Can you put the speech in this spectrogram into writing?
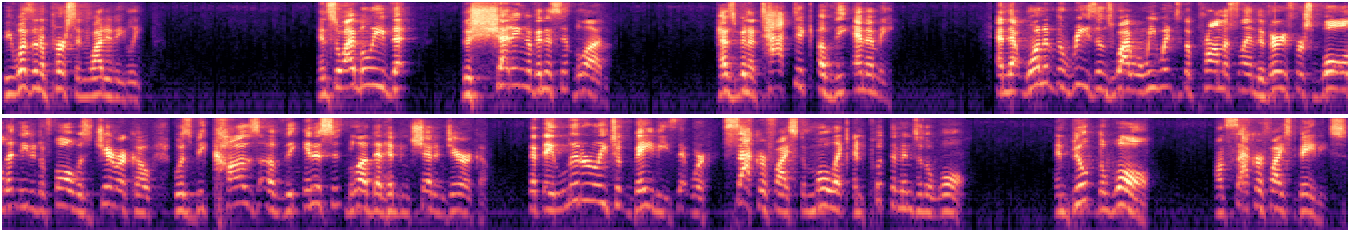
If he wasn't a person, why did he leap? And so I believe that the shedding of innocent blood has been a tactic of the enemy And that one of the reasons why, when we went to the promised land, the very first wall that needed to fall was Jericho, was because of the innocent blood that had been shed in Jericho. That they literally took babies that were sacrificed to Molech and put them into the wall and built the wall on sacrificed babies.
